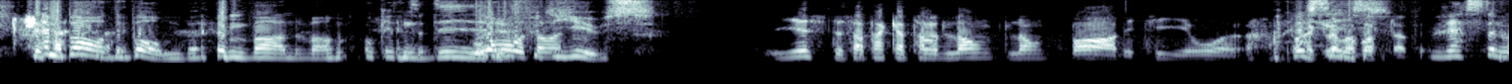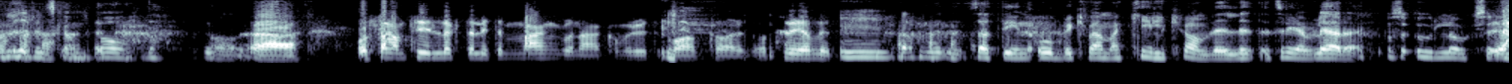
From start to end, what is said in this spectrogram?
En badbomb. en badbomb. Och En ett dyr. Åh, så- ljus. Just det, så att han kan ta ett långt, långt bad i tio år. det. Resten av livet ska han bada. Ja. Och samtidigt luktar lite mango när han kommer ut ur badkaret. Vad trevligt. Mm. Så att din obekväma killkram blir lite trevligare. Och så Ulla också. Ja,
